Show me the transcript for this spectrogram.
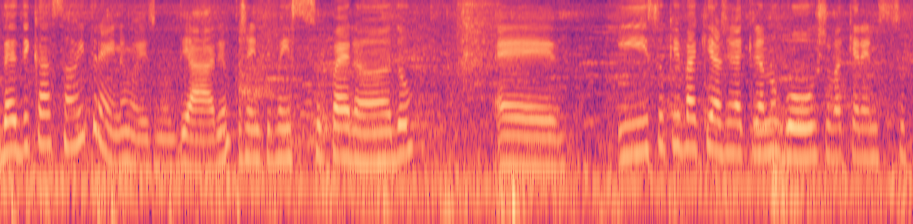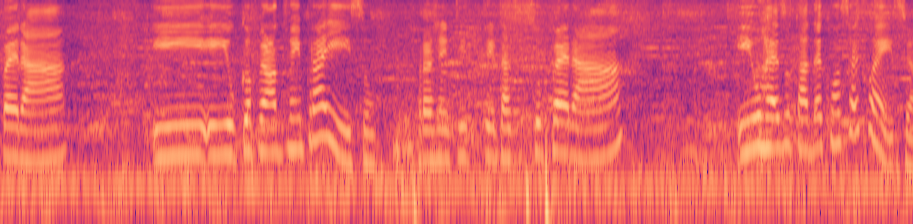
dedicação e treino mesmo, diário. A gente vem se superando. É, e isso que vai que a gente vai criando gosto, vai querendo se superar. E, e o campeonato vem para isso, para a gente tentar se superar e o resultado é consequência.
